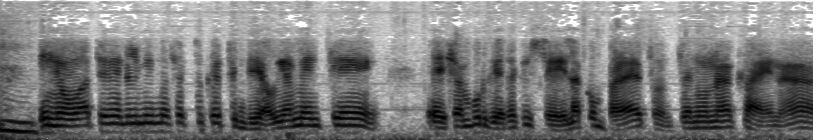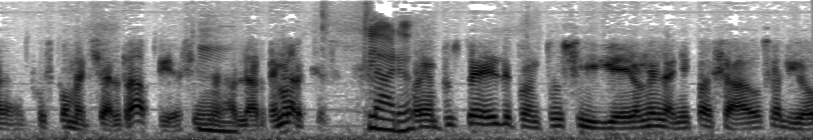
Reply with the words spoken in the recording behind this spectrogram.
Mm. y no va a tener el mismo efecto que tendría obviamente esa hamburguesa que usted la compara de pronto en una cadena pues comercial rápida, sin Mm. hablar de marcas. Claro. Por ejemplo, ustedes de pronto si vieron el año pasado salió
